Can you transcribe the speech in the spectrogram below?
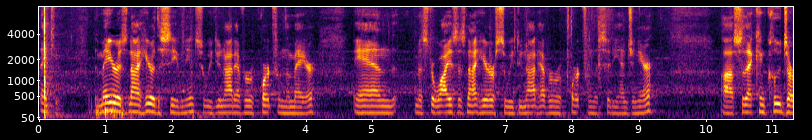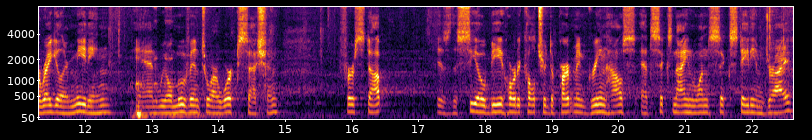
Thank you. The mayor is not here this evening, so we do not have a report from the mayor. And Mr. Wise is not here, so we do not have a report from the city engineer. Uh, So that concludes our regular meeting, and we will move into our work session. First up is the COB Horticulture Department Greenhouse at 6916 Stadium Drive.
